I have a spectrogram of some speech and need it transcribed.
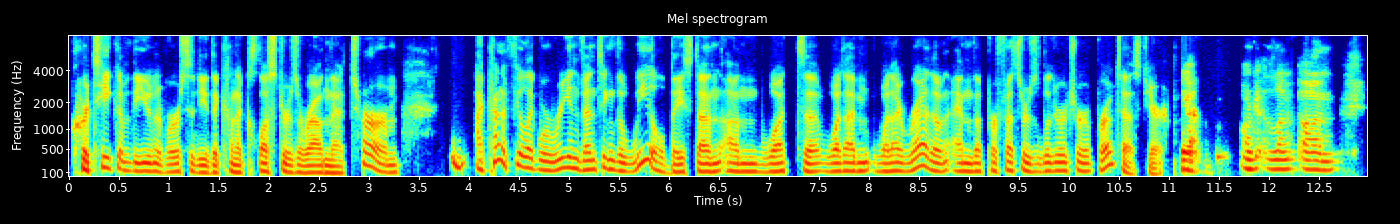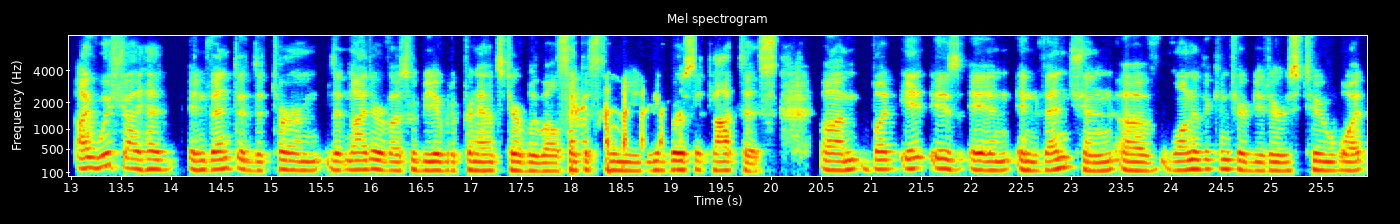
critique of the university that kind of clusters around that term I kind of feel like we're reinventing the wheel based on on what uh, what I'm what I read and the professor's literature of protest here. Yeah. Okay. Um, I wish I had invented the term that neither of us would be able to pronounce terribly well, psychasthenia universitatis. Um, but it is an invention of one of the contributors to what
